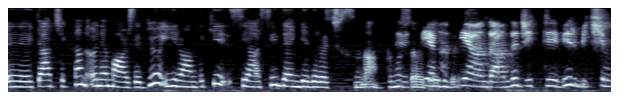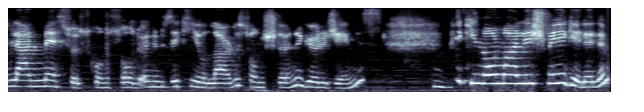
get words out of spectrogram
e, gerçekten önem arz ediyor İran'daki siyasi dengeler açısından. Bunu evet, söyleyebiliriz. Bir yandan da ciddi bir biçimlenme söz konusu oldu. Önümüzdeki yıllarda sonuçlarını göreceğimiz diyebiliriz. Peki normalleşmeye gelelim.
